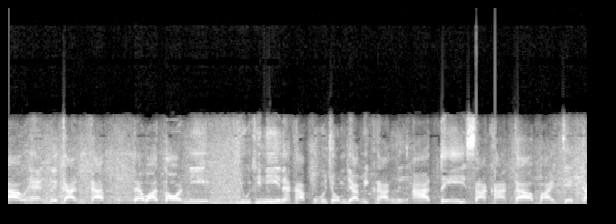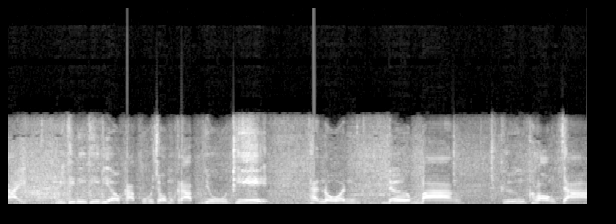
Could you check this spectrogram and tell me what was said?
9 แห่งด้วยกันครับ แต่ว่าตอนนี้อยู่ที่นี่นะครับคุณผู้ชมย้ำอีกครั้งหนึ่งอาร์ตี้สาขา 9 บายเจ๊ไก่ มีที่นี่ที่เดียวครับคุณผู้ชมครับอยู่ที่ถนนเดิมบาง ถึงคลองจาก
